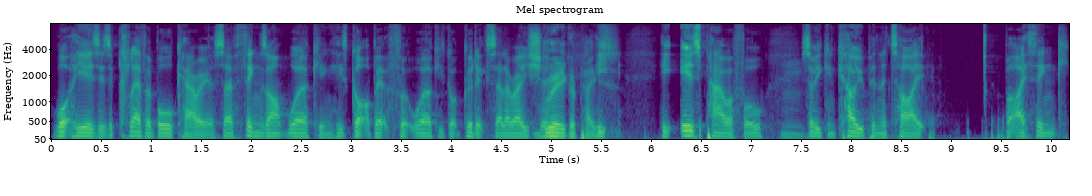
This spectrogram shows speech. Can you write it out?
what he is is a clever ball carrier. So if things aren't working, he's got a bit of footwork. He's got good acceleration. Really good pace. He, he is powerful, so he can cope in the tight. But I think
